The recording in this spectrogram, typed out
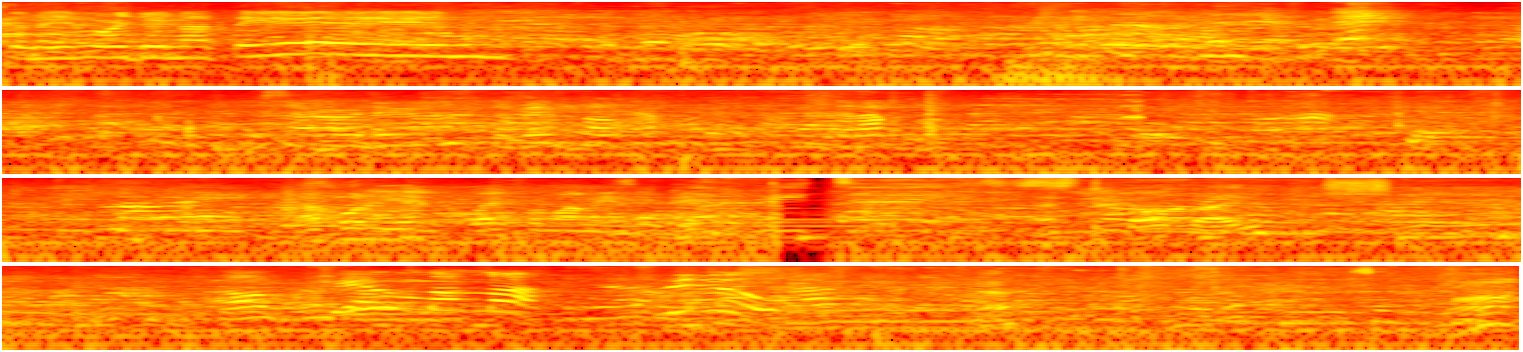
Ito na yung order natin. Order. Kabay from. Sarap. Not it. Wait for mommy. That's the dog, right? Oh, Mama. Phew. Yeah. What?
